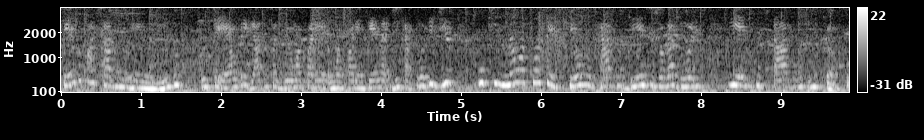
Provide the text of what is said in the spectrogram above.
tendo passado no Reino Unido, você é obrigado a fazer uma quarentena de 14 dias, o que não aconteceu no caso desses jogadores e eles estavam em campo.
